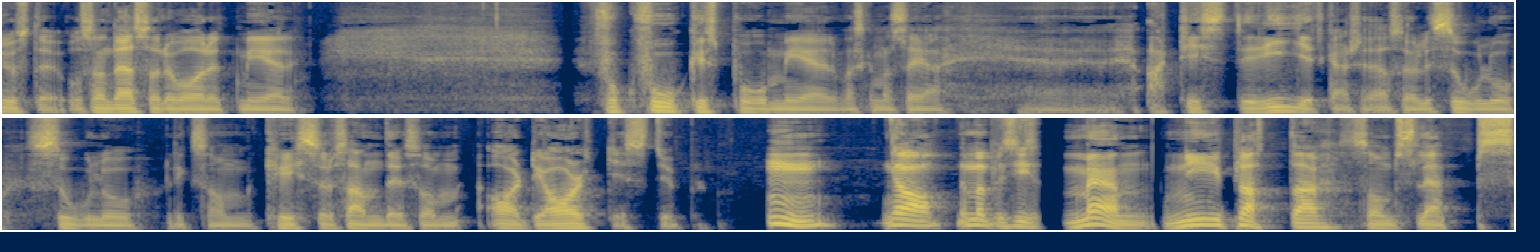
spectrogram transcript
Just det. Och sen dess har det varit mer fokus på mer, vad ska man säga, eh, artisteriet kanske, alltså, eller solo, solo, liksom Chris Sander som arty artist typ. Mm. Ja, men precis. Men ny platta som släpps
